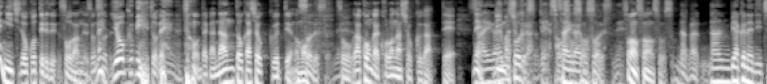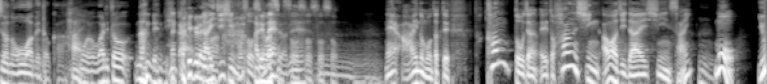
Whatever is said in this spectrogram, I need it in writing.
年に一度起こってるそうなんですよね。よく見るとね。そう、だからなんとかショックっていうのも。そうですよねそう。今回コロナショックがあって、ね、災害もそうですよね災害もそうですねそうなんそうなんそうなんか、何百年に一度の大雨とか、はいもう割と何年に一回ぐらいは大地震もそうでありすよね。ますよね。そうそうそうね、ああいうのも、だって、関東じゃ、えっ、と、阪神淡路大震災、うんもう400年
